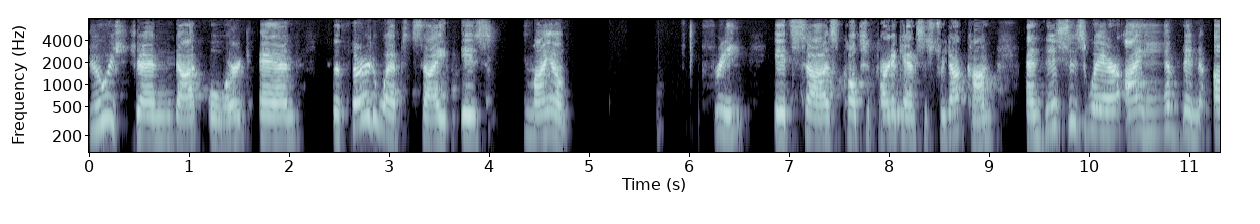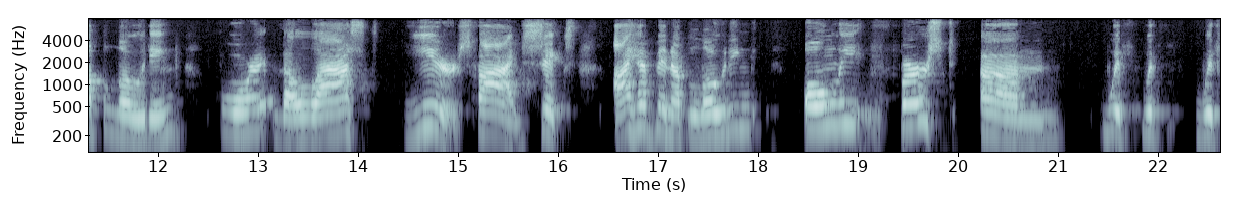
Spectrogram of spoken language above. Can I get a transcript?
jewishgen.org, and the third website is my own, free. It's, uh, it's called SephardiCancestry.com. And this is where I have been uploading for the last years, five, six. I have been uploading only first um, with with with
